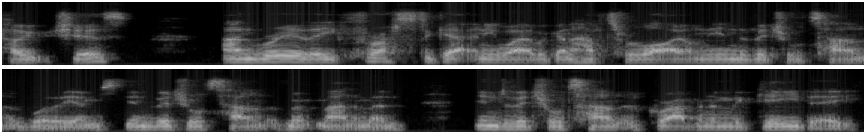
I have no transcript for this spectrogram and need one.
coaches. And really, for us to get anywhere, we're going to have to rely on the individual talent of Williams, the individual talent of McManaman, the individual talent of Grabban and McGeady.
